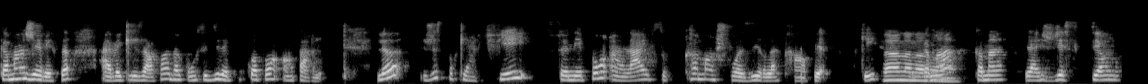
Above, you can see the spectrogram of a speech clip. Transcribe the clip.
Comment gérer ça avec les enfants? Donc, on s'est dit, ben, pourquoi pas en parler. Là, juste pour clarifier, ce n'est pas un live sur comment choisir la trempette. Non, non, non, comment, comment la gestion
